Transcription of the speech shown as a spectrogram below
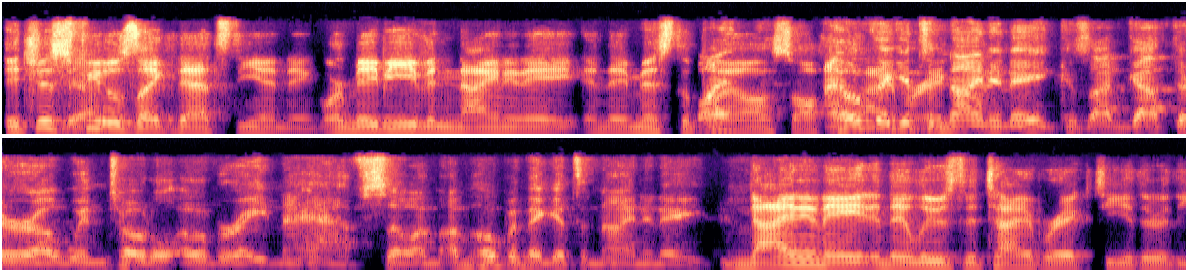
It just Yeah. feels like that's the ending, or maybe even nine and eight, and they miss the Well, I- playoffs off. I a hope they get to nine and eight because I've got their uh, win total over eight and a half. So I'm, I'm hoping they get to nine and eight. nine and eight, and they lose the tiebreak to either the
